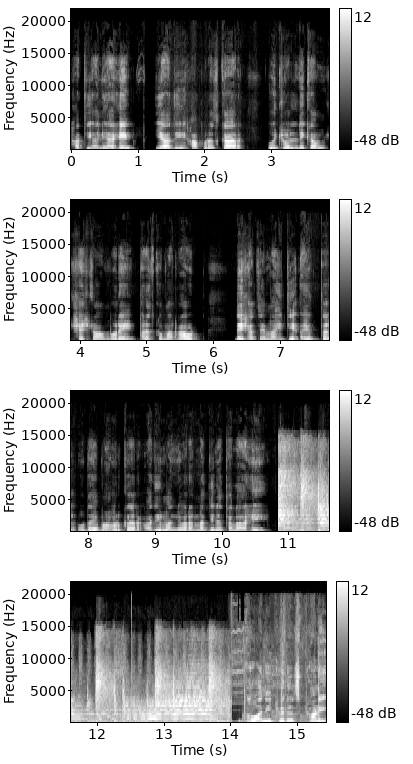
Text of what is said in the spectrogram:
हाती आली आहे. याआधी हा पुरस्कार उज्ज्वल निकम शेषराव मोरे भरतकुमार राऊत देशाचे माहिती आयुक्त उदय माहूरकर आदी मान्यवरांना देण्यात आला आहे. भवानी ज्वेलर्स ठाणे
